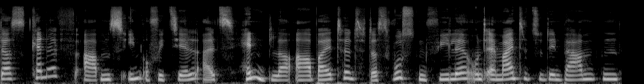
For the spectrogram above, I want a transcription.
dass Kenneth abends inoffiziell als Händler arbeitet, das wussten viele, und er meinte zu den Beamten,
